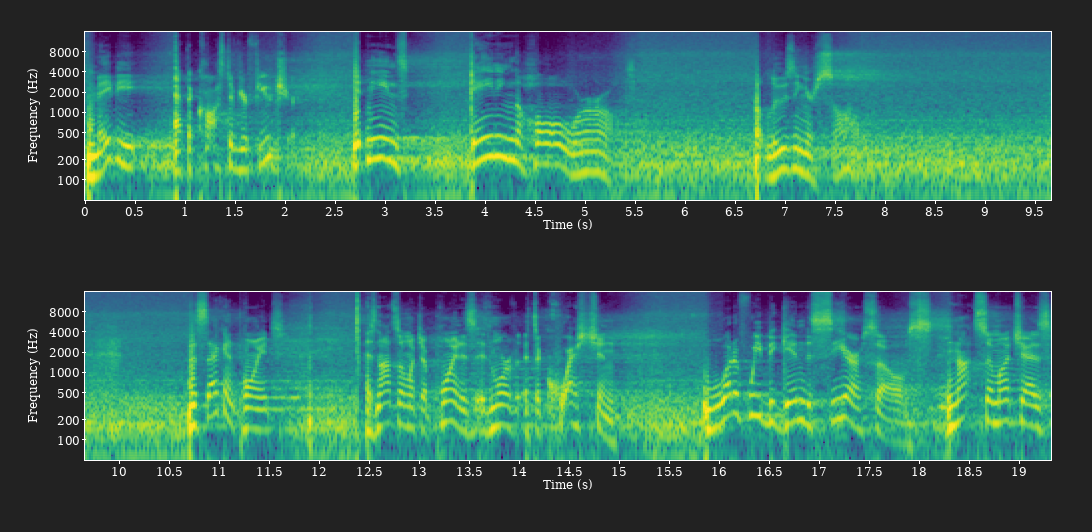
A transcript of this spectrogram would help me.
maybe at the cost of your future. It means gaining the whole world but losing your soul. The second point is not so much a point, it's, it's more of it's a question. What if we begin to see ourselves not so much as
